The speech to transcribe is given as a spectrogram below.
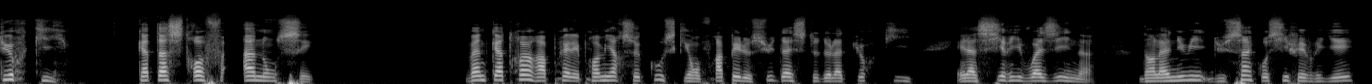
Turquie. Catastrophe annoncée. 24 heures après les premières secousses qui ont frappé le sud-est de la Turquie et la Syrie voisine dans la nuit du 5 au 6 février,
